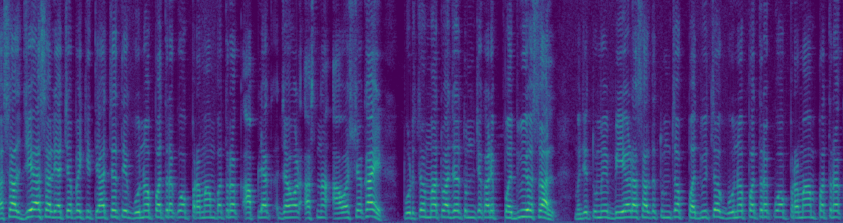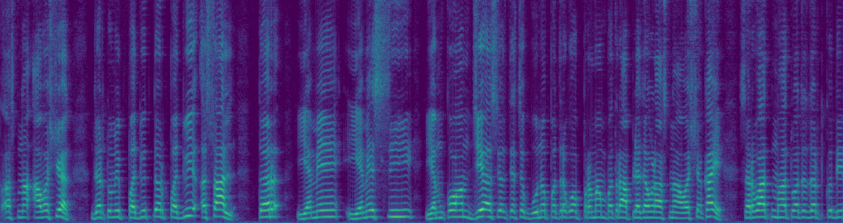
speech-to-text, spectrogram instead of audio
असाल जे असाल याच्यापैकी त्याचं ते गुणपत्रक व प्रमाणपत्रक आपल्याजवळ असणं आवश्यक आहे. पुढचं महत्त्वाचं जर तुमच्याकडे पदवी असाल म्हणजे तुम्ही बी एड असाल तर तुमचं पदवीचं गुणपत्रक व प्रमाणपत्रक असणं आवश्यक. जर तुम्ही पदव्युत्तर पदवी असाल तर M A M S C M com जे असेल त्याचं गुणपत्रक व प्रमाणपत्र आपल्याजवळ असणं आवश्यक आहे. सर्वात महत्त्वाचं जर कधी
